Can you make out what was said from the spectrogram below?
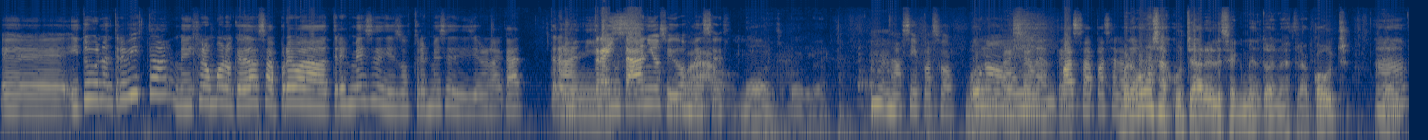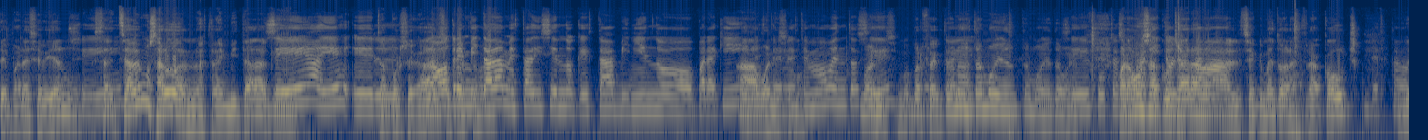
eh, y tuve una entrevista me dijeron bueno quedás a prueba tres meses y esos tres meses se hicieron acá Años. 30 años y dos Wow. meses No, no se puede creer. Así pasó. Bueno, uno, uno impresionante. pasa, pasa la Bueno, vida. vamos a escuchar el segmento de nuestra coach. ¿eh? Ah. ¿Te parece bien? Sí. Sa- ¿Sabemos algo de nuestra invitada? Que... Sí, ahí es el- está por llegar, la otra invitada me está diciendo que está viniendo para aquí Ah, en, este, en este momento. sí. Buenísimo, perfecto. Estoy- No, está muy bien, está muy bien, está muy bien. Bueno, vamos a escuchar estaba- al segmento de nuestra coach, contestando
